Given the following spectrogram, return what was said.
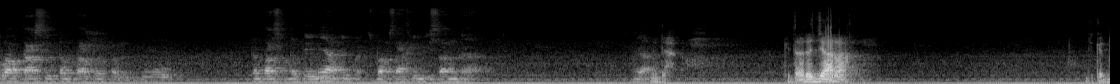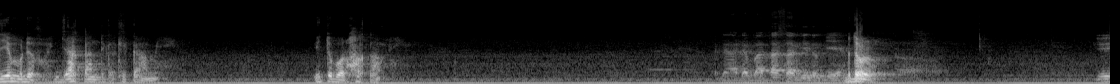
lokasi tempat tertentu tempat seperti ini Aki Bang Saki bisa enggak? Enggak. Tidak. Kita ada jarak. Jika dia sudah menginjakkan di kaki kami, itu baru hak kami. Ada ada batasan gitu, Ki ya. Betul. Oke.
